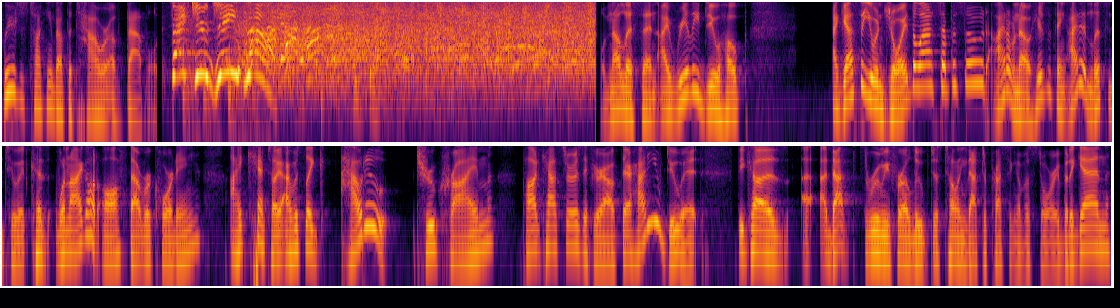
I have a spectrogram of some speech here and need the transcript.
We are just talking about the Tower of Babel. Thank you, Jesus! Now, listen, I really do hope. I guess that you enjoyed the last episode. I don't know. Here's the thing I didn't listen to it because when I got off that recording, I can't tell you. I was like, how do true crime podcasters, if you're out there, how do you do it? Because uh, that threw me for a loop just telling that depressing of a story. But again,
